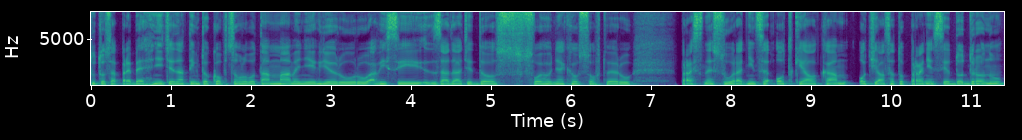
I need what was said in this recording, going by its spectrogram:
tuto sa prebehnite nad týmto kopcom, lebo tam máme niekde rúru a vy si zadáte do svojho nejakého softvéru presné súradnice, odkiaľ kam, odtiaľ sa to prenesie do dronu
